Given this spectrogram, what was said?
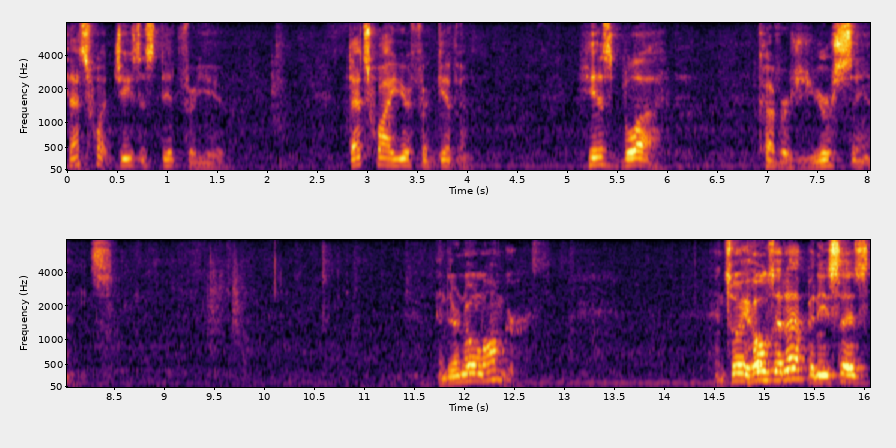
that's what Jesus did for you. That's why you're forgiven. His blood covers your sins. and they're no longer. And so he holds it up and he says,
